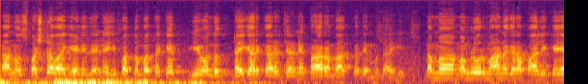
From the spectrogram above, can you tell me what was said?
ನಾನು ಸ್ಪಷ್ಟವಾಗಿ ಹೇಳಿದ್ದೇನೆ, ಇಪ್ಪತ್ತೊಂಬತ್ತಕ್ಕೆ ಈ ಒಂದು ಟೈಗರ್ ಕಾರ್ಯಾಚರಣೆ ಪ್ರಾರಂಭ ಆಗ್ತದೆ ಎಂಬುದಾಗಿ. ನಮ್ಮ ಮಂಗಳೂರು ಮಹಾನಗರ ಪಾಲಿಕೆಯ,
